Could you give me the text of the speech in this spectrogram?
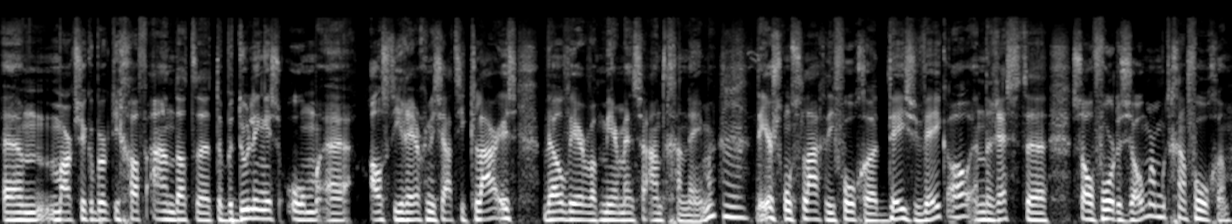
Um, Mark Zuckerberg die gaf aan dat de bedoeling is om, uh, als die reorganisatie klaar is, wel weer wat meer mensen aan te gaan nemen. Mm. De eerste ontslagen die volgen deze week al. En de rest uh, zal voor de zomer moeten gaan volgen.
